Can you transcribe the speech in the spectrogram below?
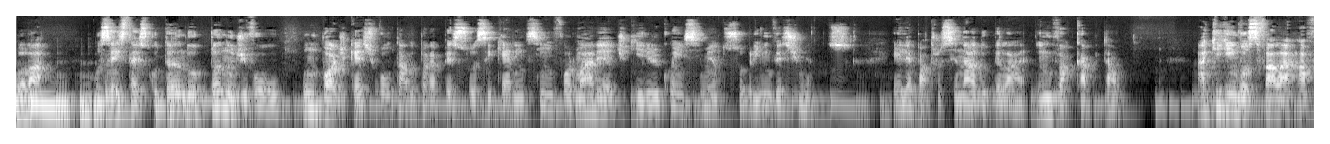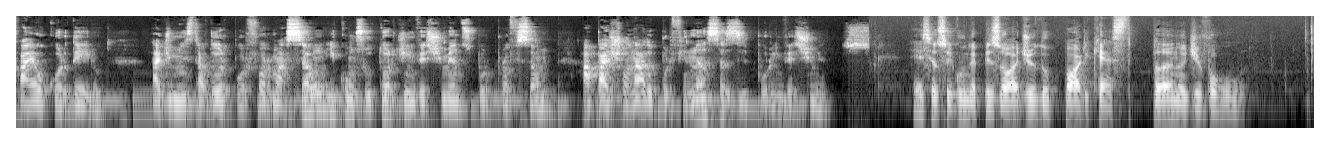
Olá, você está escutando Plano de Voo, um podcast voltado para pessoas que querem se informar e adquirir conhecimento sobre investimentos. Ele é patrocinado pela Inva Capital. Aqui quem vos fala é Rafael Cordeiro, administrador por formação e consultor de investimentos por profissão, apaixonado por finanças e por investimentos. Esse é o segundo episódio do podcast Plano de Voo.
